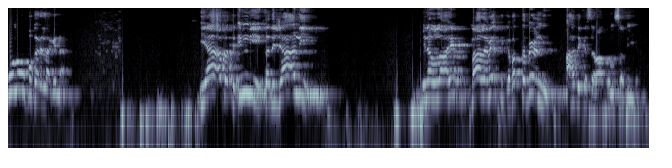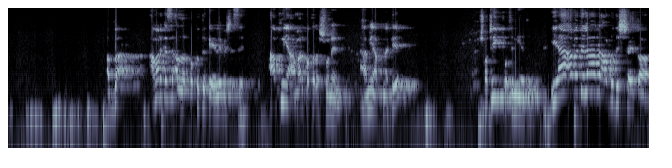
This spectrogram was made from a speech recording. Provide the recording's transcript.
কোনো উপকারে লাগে না ইয়া আবাতি ইন্নি কাদ জাআনি من الله ما لم يأتك فاتبعني أهدك صراطا سبيلا আব্বা আমার কাছে আল্লাহর পক্ষ থেকে এলেম এসেছে আপনি আমার কথাটা শোনেন আমি আপনাকে সঠিক পথে নিয়ে যাব ইয়া আবাদি লা তা'বুদিশ শাইতান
